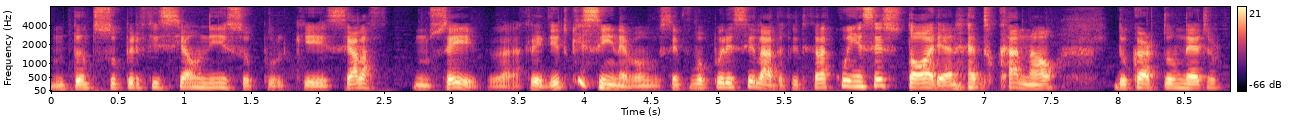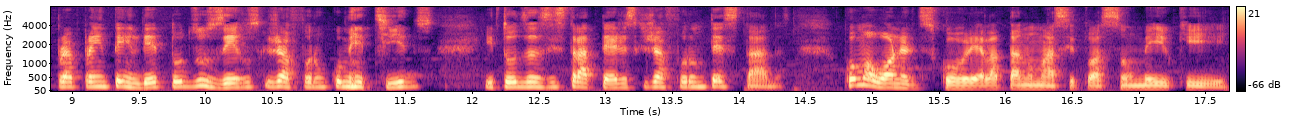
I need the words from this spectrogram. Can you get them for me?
um tanto superficial nisso, porque se ela não sei, acredito que sim, né? Eu sempre vou por esse lado. Acredito que ela conheça a história né, do canal do Cartoon Network para entender todos os erros que já foram cometidos e todas as estratégias que já foram testadas. Como a Warner Discovery ela está numa situação meio que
